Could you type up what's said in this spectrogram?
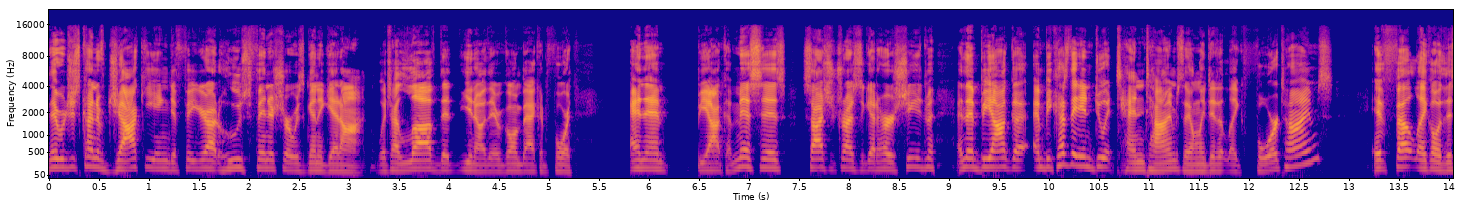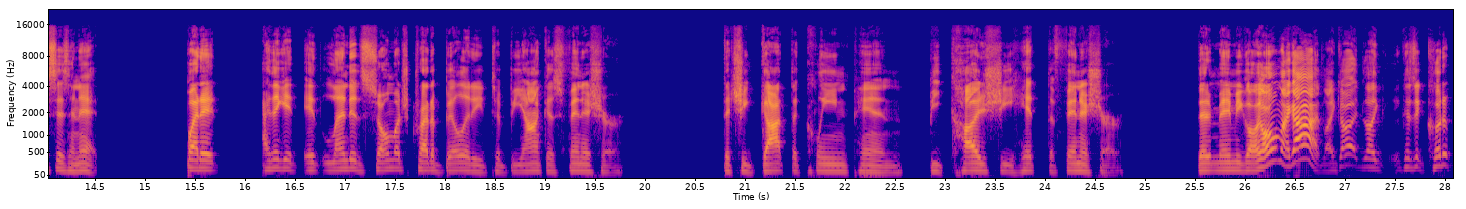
they were just kind of jockeying to figure out whose finisher was going to get on, which I love that, you know, they were going back and forth. And then Bianca misses, Sasha tries to get her, she's and then Bianca, and because they didn't do it 10 times, they only did it like four times, it felt like, oh, this isn't it. But it, I think it, it lended so much credibility to Bianca's finisher that she got the clean pin because she hit the finisher that it made me go like, oh my God, like, uh, like, because it could have,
